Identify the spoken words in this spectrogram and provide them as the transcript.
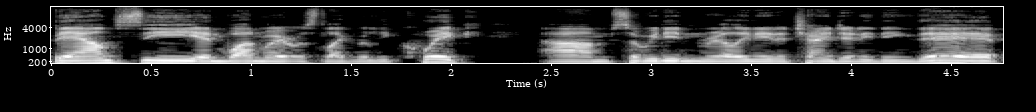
bouncy, and one where it was like really quick. Um, so we didn't really need to change anything there.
